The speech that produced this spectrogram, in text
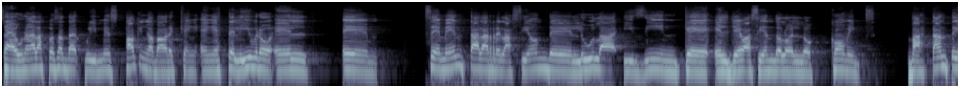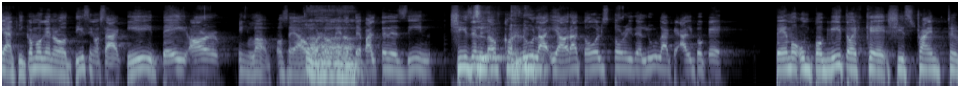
o sea, una de las cosas that we miss talking about es que en, este libro él em, cementa la relación de Lula y Zin que él lleva haciéndolo en los cómics bastante y aquí como que nos lo dicen, o sea, aquí they are in love, o sea, o por lo menos de parte de Zin, she's in love con Lula y ahora todo el story de Lula, que algo que vemos un poquito es que she's trying to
